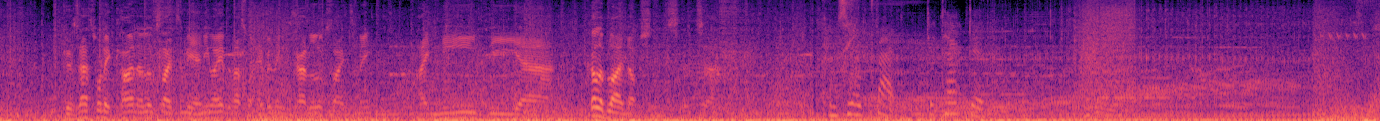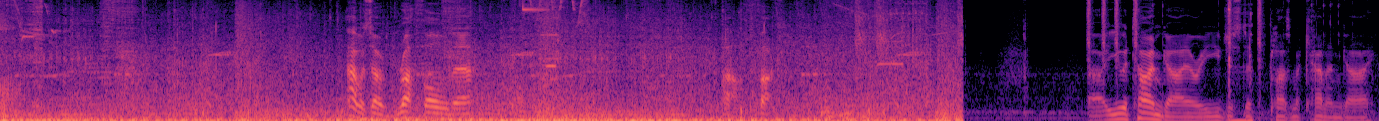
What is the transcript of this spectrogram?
because that's what it kind of looks like to me anyway but that's what everything kind of looks like to me. I need the uh, colorblind options that uh, Concealed threat detected. that was a rough old uh... oh fuck. Are you a time guy or are you just a plasma cannon guy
